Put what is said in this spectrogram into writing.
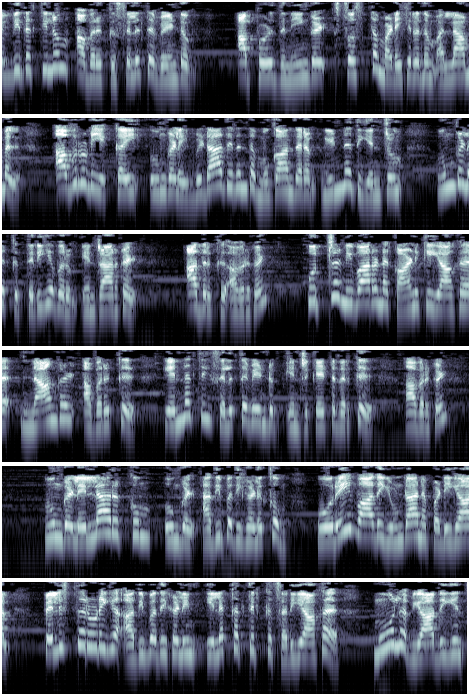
எவ்விதத்திலும் அவருக்கு செலுத்த வேண்டும். அப்பொழுது நீங்கள் சொஸ்தமடைகிறதும் அல்லாமல் அவருடைய கை உங்களை விடாதிருந்த முகாந்தரம் இன்னது என்றும் உங்களுக்கு தெரியவரும் என்றார்கள். அதற்கு அவர்கள் குற்ற நிவாரண காணிக்கையாக நாங்கள் அவருக்கு என்னத்தை செலுத்த வேண்டும் என்று கேட்டதற்கு அவர்கள் உங்கள் எல்லாருக்கும் உங்கள் அதிபதிகளுக்கும் ஒரே வாதையுண்டானபடியால் பெலிஸ்தருடைய அதிபதிகளின் இலக்கத்திற்கு சரியாக மூல வியாதியின்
